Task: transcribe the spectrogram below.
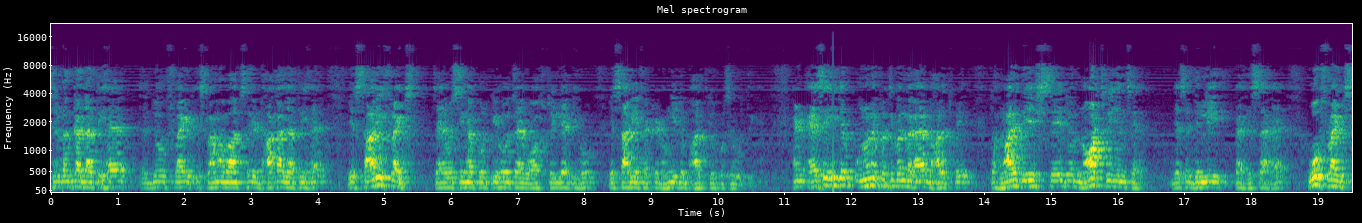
श्रीलंका जाती है, जो फ़्लाइट इस्लामाबाद से ढाका जाती है, ये सारी फ्लाइट्स चाहे वो सिंगापुर की हो, चाहे वो ऑस्ट्रेलिया की हो, ये सारी अफेक्टेड होंगी जो भारत के ऊपर से होती है। एंड ऐसे ही जब उन्होंने प्रतिबंध लगाया भारत पे तो हमारे देश से जो नॉर्थ रीजन है, जैसे दिल्ली का हिस्सा है, वो फ्लाइट्स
